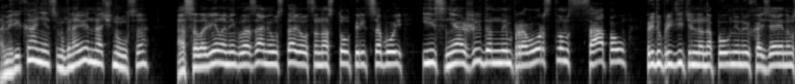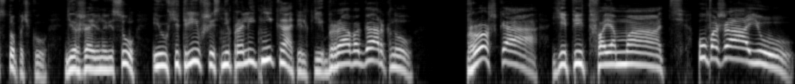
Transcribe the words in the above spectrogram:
Американец мгновенно очнулся, а соловелыми глазами уставился на стол перед собой и с неожиданным проворством сапал предупредительно наполненную хозяином стопочку, держа ее на весу и, ухитрившись не пролить ни капельки, браво гаркнул. «Прошка, епит твоя мать! Уважаю!»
